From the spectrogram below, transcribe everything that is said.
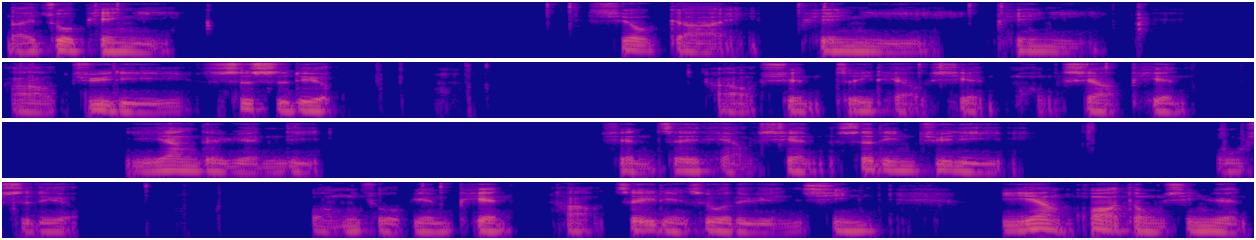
来做偏移，修改偏移偏移，好，距离四十六。好，选这一条线往下偏，一样的原理。选这条线，设定距离五十六，往左边偏。好，这一点是我的圆心，一样画同心圆，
